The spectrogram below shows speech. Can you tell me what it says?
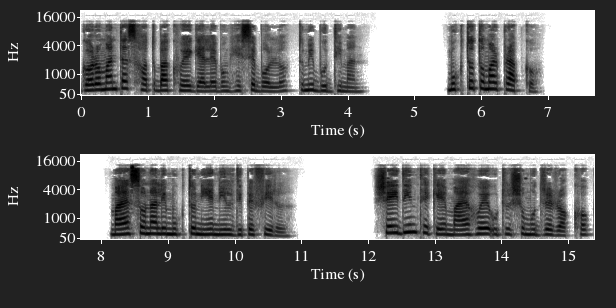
গরমান্টাস হতবাক হয়ে গেল এবং হেসে বলল, তুমি বুদ্ধিমান। মুক্ত তোমার প্রাপ্য। মায়া সোনালি মুক্ত নিয়ে নীলদ্বীপে ফিরল সেই দিন থেকে মায়া হয়ে উঠল সমুদ্রের রক্ষক,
